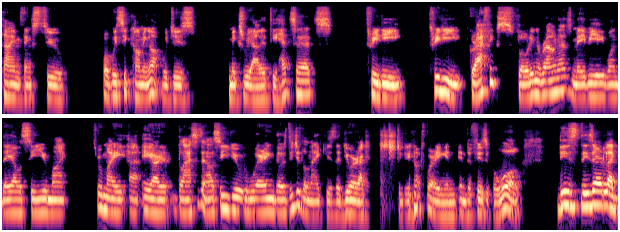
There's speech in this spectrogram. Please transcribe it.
time thanks to what we see coming up which is mixed reality headsets 3d 3D graphics floating around us. Maybe one day I'll see you my through my uh, AR glasses, and I'll see you wearing those digital Nikes that you are actually not wearing in, in the physical world. These these are like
